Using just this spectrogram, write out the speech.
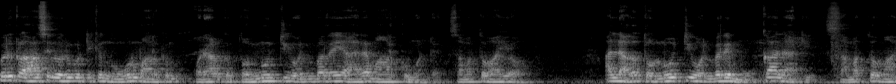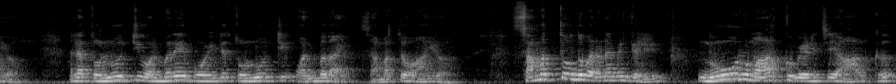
ഒരു ക്ലാസ്സിൽ ഒരു കുട്ടിക്ക് നൂറ് മാർക്കും ഒരാൾക്ക് തൊണ്ണൂറ്റി ഒൻപത് അര മാർക്കുമുണ്ട്. സമത്വമായോ? അല്ല അത് തൊണ്ണൂറ്റി ഒൻപത് മുക്കാലാക്കി. സമത്വമായോ? അല്ല തൊണ്ണൂറ്റി ഒൻപത് പോയിന്റ് തൊണ്ണൂറ്റി ഒൻപതായി സമത്വമായോ? സമത്വം എന്ന് പറയണമെങ്കിൽ നൂറ് മാർക്ക് മേടിച്ച ആൾക്ക്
